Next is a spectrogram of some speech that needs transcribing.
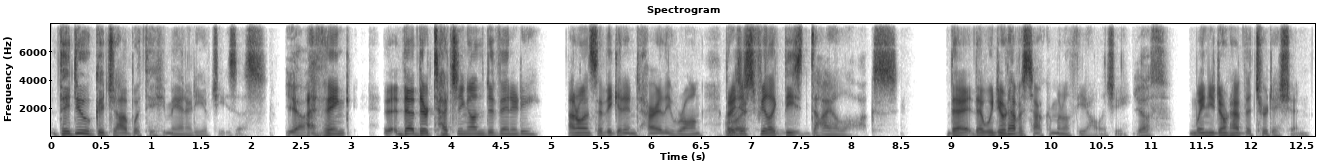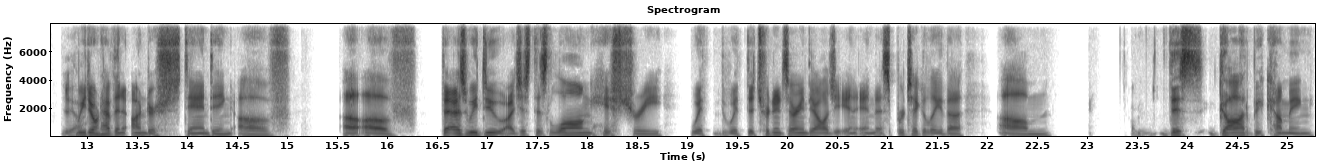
they do a good job with the humanity of Jesus. yeah. I think that they're touching on divinity. I don't want to say they get entirely wrong, but I just feel like these dialogues that that when you don't have a sacramental theology, yes when you don't have the tradition, yeah we don't have an understanding of uh, of that as we do. I just this long history with with the Trinitarian theology and, and this particularly the um this God becoming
